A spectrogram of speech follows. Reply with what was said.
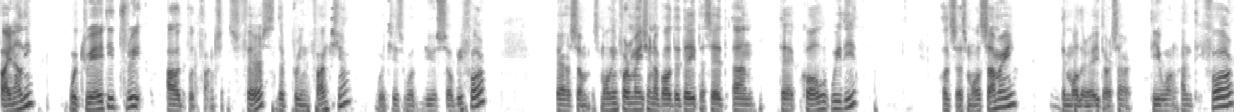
Finally, we created three output functions. First, the print function, which is what you saw before. There are some small information about the dataset and the call we did. Also a small summary. The moderators are T1 and T4.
